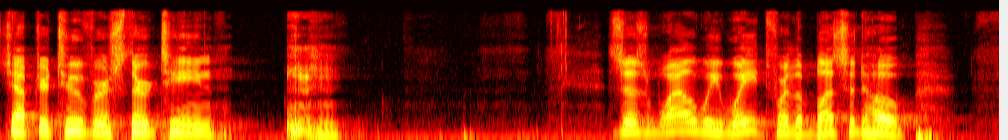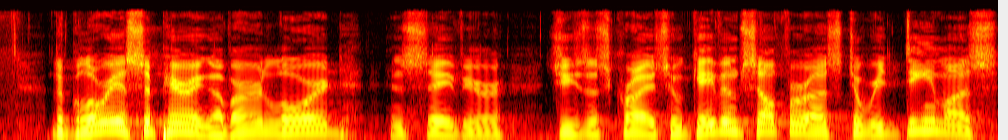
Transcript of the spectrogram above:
chapter 2, verse 13. says, While we wait for the blessed hope, the glorious appearing of our Lord and Savior, Jesus Christ, who gave himself for us to redeem us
